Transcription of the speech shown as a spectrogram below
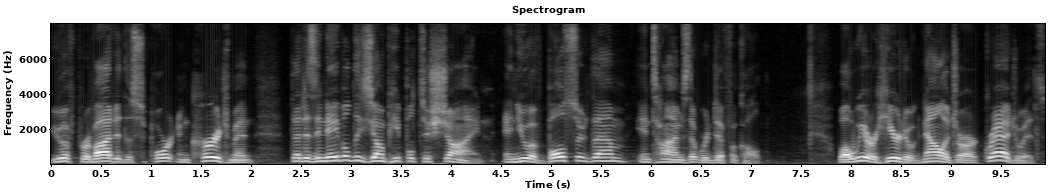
You have provided the support and encouragement that has enabled these young people to shine, and you have bolstered them in times that were difficult. While we are here to acknowledge our graduates,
